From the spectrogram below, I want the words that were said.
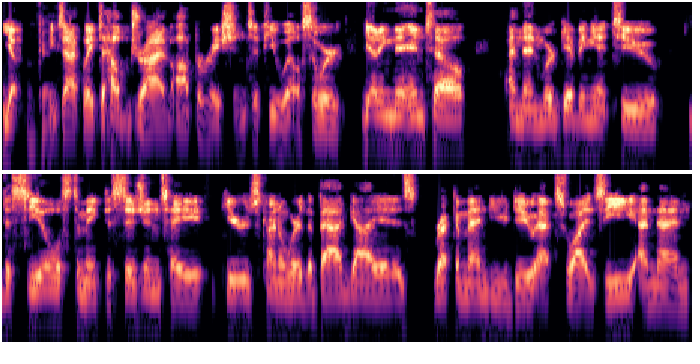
Yep, Okay. exactly to help drive operations, if you will. So we're getting the intel, and then we're giving it to the SEALs to make decisions. Hey, here's kind of where the bad guy is. Recommend you do X, Y, Z, and then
